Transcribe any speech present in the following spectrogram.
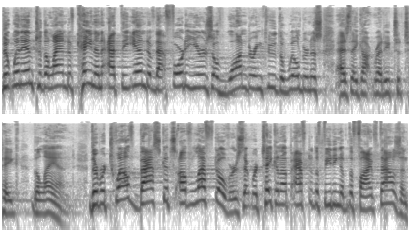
that went into the land of Canaan at the end of that 40 years of wandering through the wilderness as they got ready to take the land. There were 12 baskets of leftovers that were taken up after the feeding of the 5,000.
